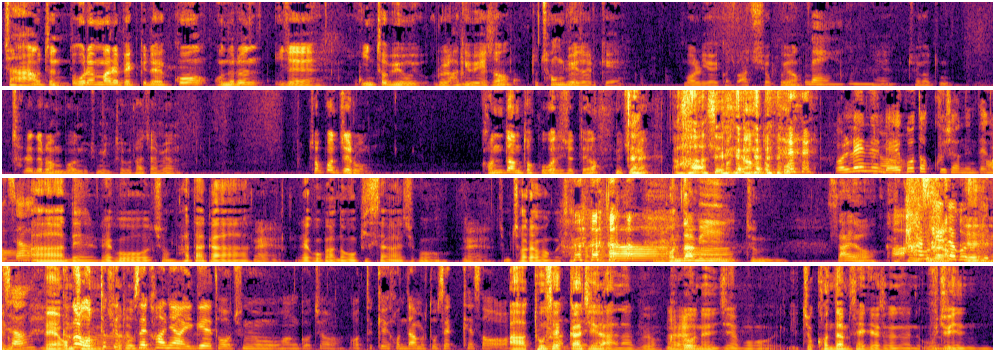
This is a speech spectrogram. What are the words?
자, 아무튼 또 오랜만에 뵙기도 했고 오늘은 이제 인터뷰를 하기 위해서 또 청주에서 이렇게 멀리 여기까지 와주셨고요. 네. 네, 저희가 좀 차례대로 한번 좀 인터뷰를 하자면 첫 번째로 건담 덕후가 되셨대요 요즘에 아, 네. 건담 덕후. 원래는 야. 레고 덕후셨는데, 그죠? 아, 네. 레고 좀 하다가 네, 레고가 너무 비싸가지고 네. 좀 저렴한 거 찾다가 아, 건담이 아. 좀 싸요. 아. 상대적으로 네. 그쵸? 네, 그걸 엄청 어떻게 저렴해요. 도색하냐 이게 더 중요한 거죠. 어떻게 건담을 도색해서 아, 도색까지는. 안 하고요. 네. 그거는 이제 뭐 이쪽 건담 세계에서는 우주인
